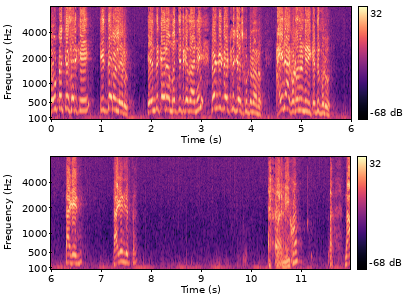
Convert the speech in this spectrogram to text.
డౌట్ వచ్చేసరికి ఇద్దరు లేరు. ఎందుకైనా మంచిది కదా అని రెండు డేట్లు చేసుకుంటున్నాను. అయినా గొడవలు నీకు ఎందుకు గురు? తాగేయండి. తాగేయండి చెప్తా. మరి నీకు? నా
